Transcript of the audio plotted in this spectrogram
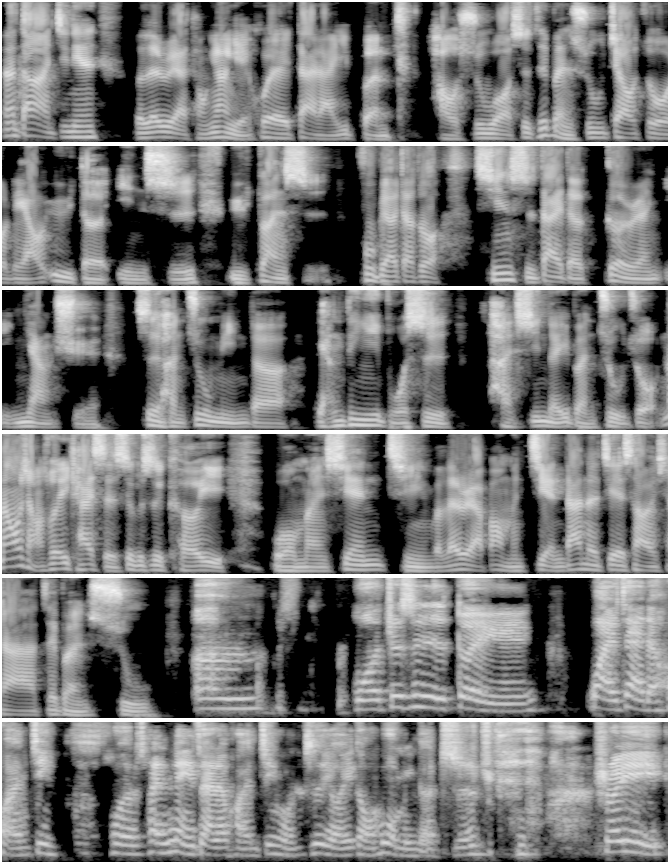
那当然，今天 Valeria 同样也会带来一本好书哦，是这本书叫做《疗愈的饮食与断食》。副标叫做《新时代的个人营养学》，是很著名的杨定一博士很新的一本著作。那我想说，一开始是不是可以，我们先请 Valeria 帮我们简单的介绍一下这本书？嗯，我就是对于外在的环境或者在内在的环境，我是有一种莫名的执着，所以。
